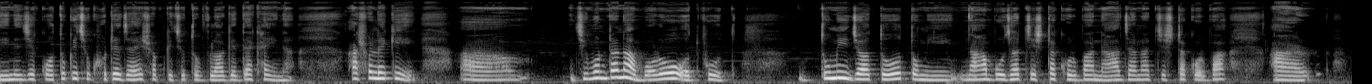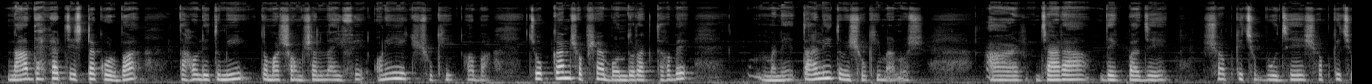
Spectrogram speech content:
দিনে যে কত কিছু ঘটে যায় সব কিছু তো ভ্লগে দেখাই না। আসলে কি জীবনটা না বড় অদ্ভুত। তুমি যত, তুমি না বোঝার চেষ্টা করবা, না জানার চেষ্টা করবা আর না দেখার চেষ্টা করবা, তাহলে তুমি তোমার সংসার লাইফে অনেক সুখী হবা। চোখ কান সবসময় বন্ধ রাখতে হবে মানে তাহলেই তুমি সুখী মানুষ। আর যারা দেখবা যে সব কিছু বুঝে সব কিছু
